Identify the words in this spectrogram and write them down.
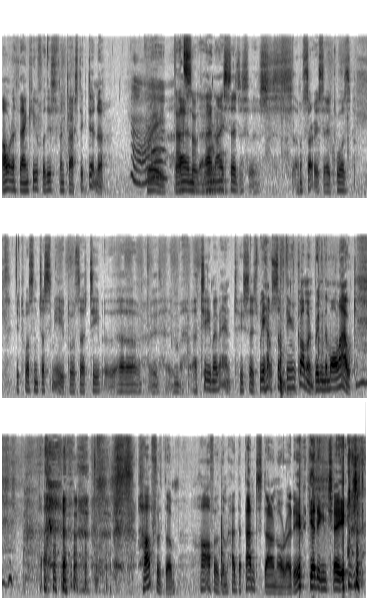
I want to thank you for this fantastic dinner great that's and, so and I said, "S- s- I'm sorry, sir. It was, it wasn't just me. It was a team, uh, a team event. He says we have something in common. Bring them all out. half of them, half of them had the pants down already, getting changed.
